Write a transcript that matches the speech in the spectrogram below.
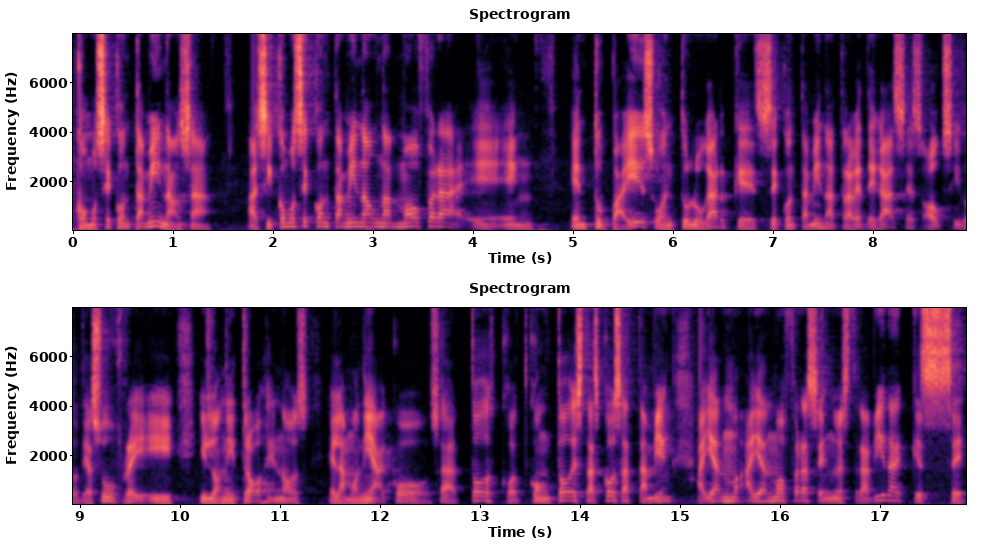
¿Cómo se contamina? O sea, así como se contamina una atmósfera eh, en en tu país o en tu lugar que se contamina a través de gases, óxidos de azufre y, los nitrógenos, el amoníaco, o sea, con, todas estas cosas también hay, atmósferas en nuestra vida que se,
